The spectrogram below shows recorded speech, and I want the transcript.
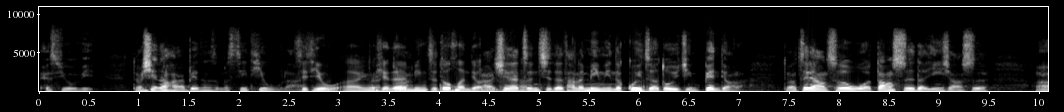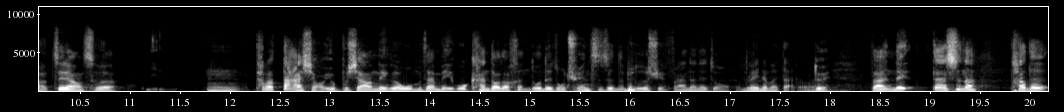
S U V，对吧？现在好像变成什么 C T 五了。C T 五啊，因为现在名字都换掉了。啊，现在整体的它的命名的规则都已经变掉了，对吧？这辆车我当时的印象是，啊，这辆车，嗯，它的大小又不像那个我们在美国看到的很多那种全尺寸的，比如说雪佛兰的那种，没那么大。对。但那但是呢，它的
